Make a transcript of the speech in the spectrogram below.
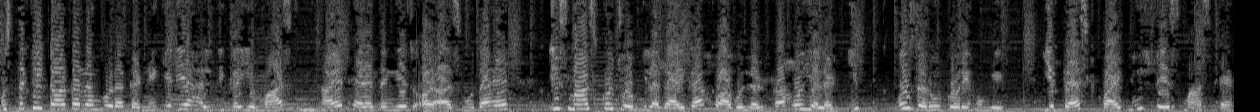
मुस्तकिल तौर पर रंग गोरा करने के लिए हल्दी का ये मास्क निहायत हैरत अंगेज और आजमुदा है। इस मास्क को जो भी लगाएगा ख्वा वो लड़का हो या लड़की, वो ज़रूर गोरे होंगे। ये बेस्ट व्हाइटनिंग फेस मास्क है।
